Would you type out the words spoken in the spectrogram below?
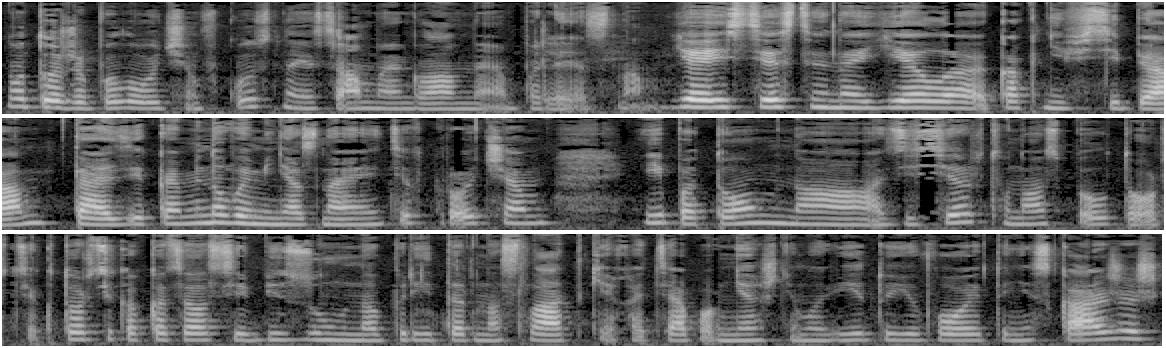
но тоже было очень вкусно и самое главное полезно. Я, естественно, ела как не в себя тазиками, но вы меня знаете, впрочем. И потом на десерт у нас был тортик. Тортик оказался безумно приторно сладкий, хотя по внешнему виду его это не скажешь.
